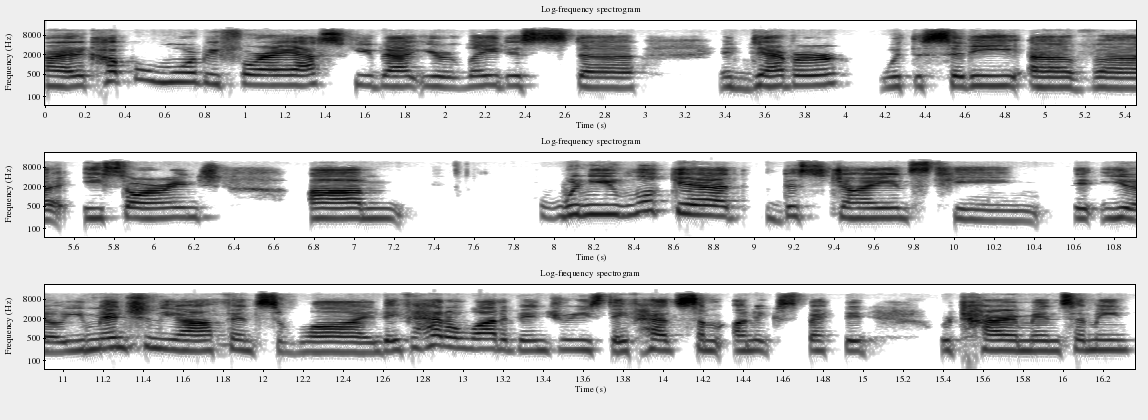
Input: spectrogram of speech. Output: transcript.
All right, a couple more before I ask you about your latest uh, endeavor with the city of uh, East Orange. Um, when you look at this Giants team, it, you know, you mentioned the offensive line. They've had a lot of injuries. They've had some unexpected retirements. I mean,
